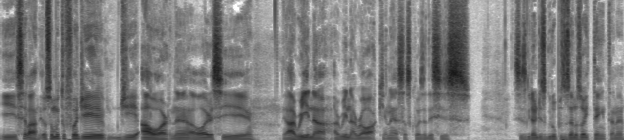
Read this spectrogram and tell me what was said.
E, sei lá, eu sou muito fã de, de AOR, né? AOR, esse arena, arena rock, né? Essas coisas desses esses grandes grupos dos anos 80, né?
